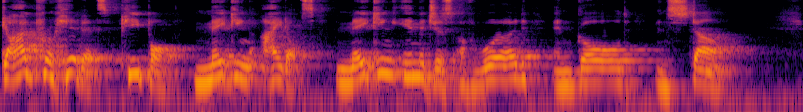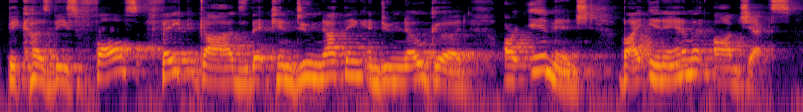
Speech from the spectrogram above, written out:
God prohibits people making idols, making images of wood and gold and stone. Because these false, fake gods that can do nothing and do no good are imaged by inanimate objects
